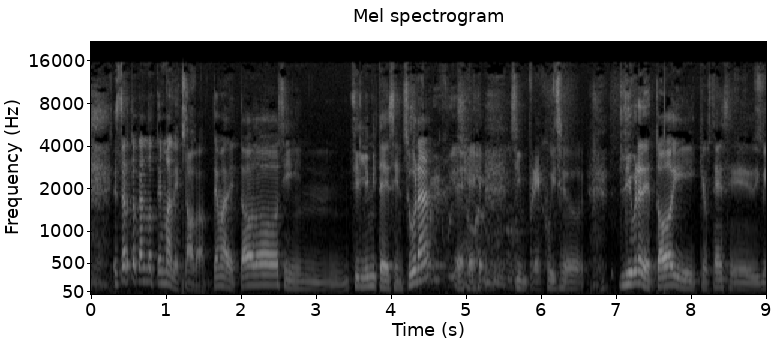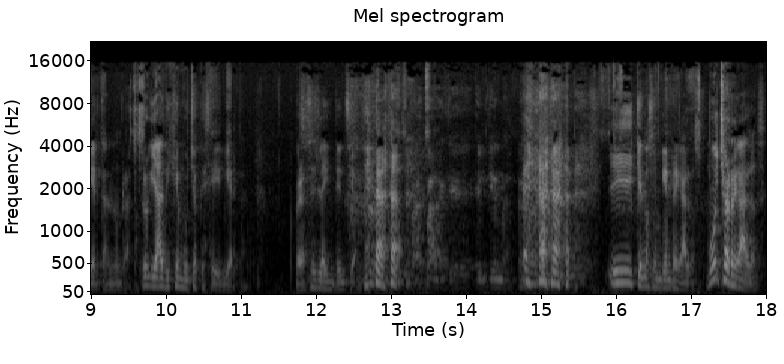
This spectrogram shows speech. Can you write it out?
estar tocando tema de todo, tema de todo, sin, sin límite de censura, Sin prejuicio, eh, sin prejuicio, libre de todo y que ustedes se diviertan un rato. Creo que ya dije mucho que se diviertan, pero esa es la intención. Para, que entiendan. y que nos envíen regalos, muchos regalos.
